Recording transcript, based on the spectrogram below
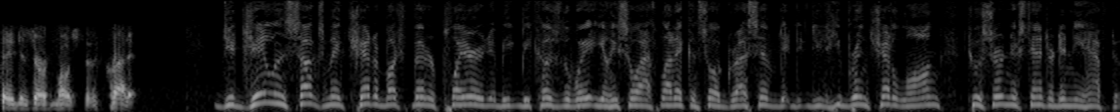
they deserve most of the credit. Did Jalen Suggs make Chet a much better player because of the way you know he's so athletic and so aggressive? Did, did he bring Chet along to a certain extent, or didn't he have to?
